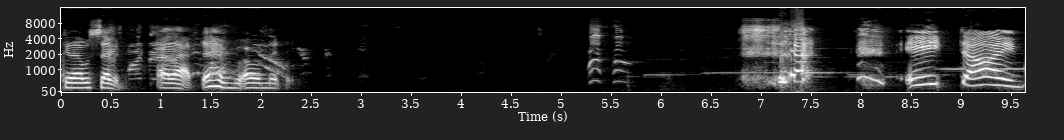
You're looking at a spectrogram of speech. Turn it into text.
Okay, that was seven. I laughed. I'll admit it. Eight times.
